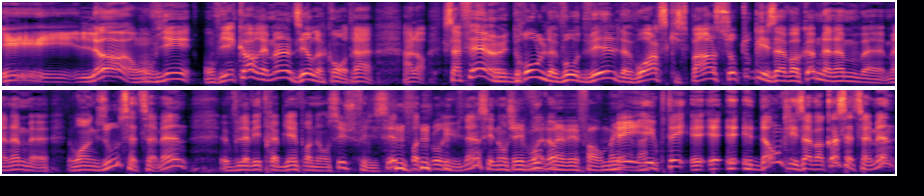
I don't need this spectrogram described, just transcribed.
Et là, on vient, on vient carrément dire le contraire. Alors, ça fait un drôle de vaudeville de voir ce qui se passe, surtout que les avocats de Mme, euh, Madame euh, Wang Zhu cette semaine, vous l'avez très bien prononcé, je vous félicite, pas toujours évident, c'est non C'est vous qui m'avez formé. Mais écoutez, et, donc, les avocats cette semaine,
